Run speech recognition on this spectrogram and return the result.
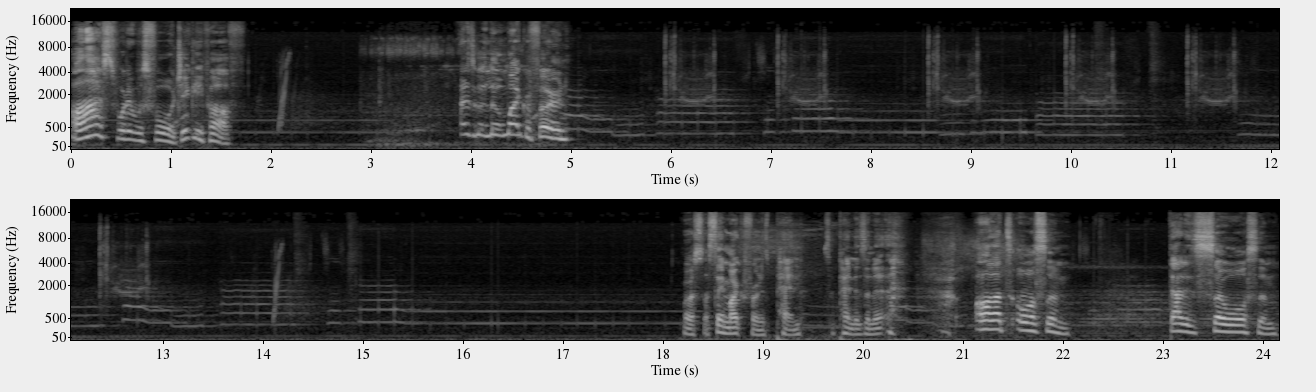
Oh, that's what it was for, Jigglypuff. I just got a little microphone. Well, I say microphone is pen. It's a pen, isn't it? oh, that's awesome. That is so awesome.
